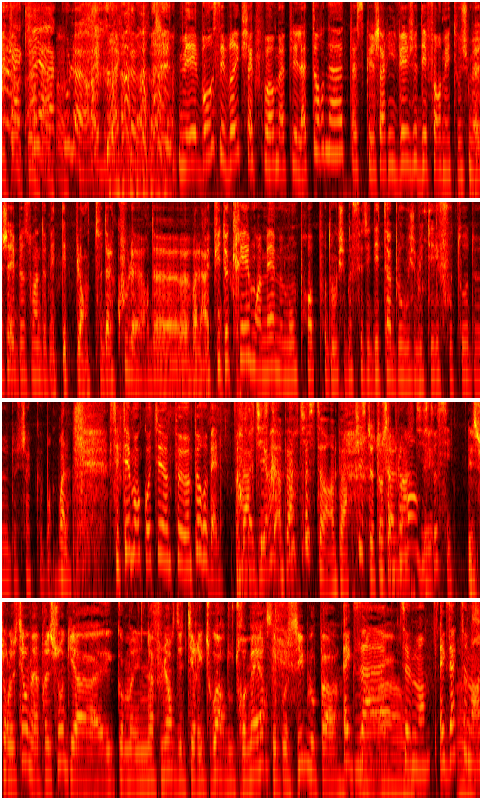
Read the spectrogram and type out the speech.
du kaki à la couleur. Exactement. Mais bon, c'est vrai que chaque fois on m'appelait la tornade parce que j'arrivais, je déformais tout. J'avais besoin de mettre des plantes, de la couleur, de voilà, et puis de créer moi-même mon propre. Donc je me faisais des tableaux où je mettais les photos de, de chaque. Bon, voilà. C'était mon côté un peu un peu rebelle, Un peu artiste, un peu artiste, un peu artiste, tout Totalement simplement. artiste aussi. Et sur le sien, on a l'impression qu'il y a comme une influence des territoires d'outre-mer. C'est possible ou pas? Exactement, exactement. Ah,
